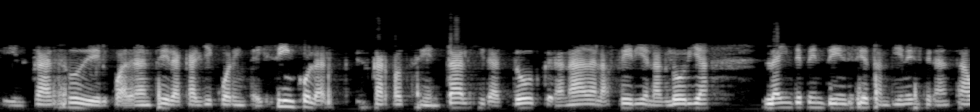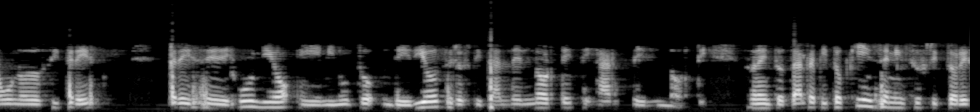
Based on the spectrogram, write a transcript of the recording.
El caso del cuadrante de la calle 45, la Escarpa Occidental, Girardot, Granada, La Feria, La Gloria, la Independencia, también Esperanza 1, 2 y 3, 13 de junio, eh, Minuto de Dios, el Hospital del Norte, Tejar del Norte. Son en total, repito, 15 mil suscriptores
